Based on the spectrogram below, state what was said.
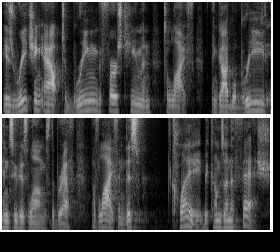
is reaching out to bring the first human to life. And God will breathe into his lungs the breath of life. And this clay becomes a nephesh,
